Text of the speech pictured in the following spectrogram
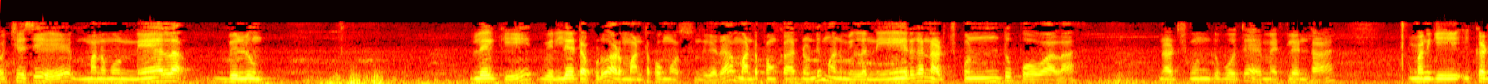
వచ్చేసి మనము నేల బెలూమ్ లేకి వెళ్ళేటప్పుడు ఆడ మంటపం వస్తుంది కదా మంటపం కాటి నుండి మనం ఇలా నేరుగా నడుచుకుంటూ పోవాలా? నడుచుకుంటూ పోతే మెట్లెంట? మనకి ఇక్కడ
